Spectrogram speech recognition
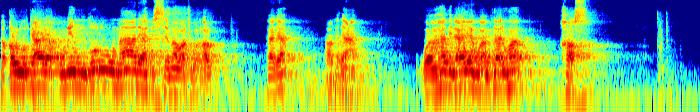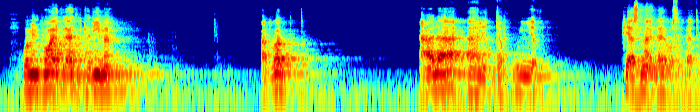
فقوله تعالى قل انظروا ماذا في السماوات والأرض. هذا. هذا. عام. وهذه الآية وأمثالها خاص. ومن فوائد الآية الكريمة الرد على أهل التفويض في أسماء الله وصفاته.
